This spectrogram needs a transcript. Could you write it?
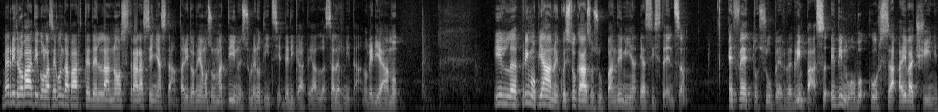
Ben ritrovati con la seconda parte della nostra rassegna stampa. Ritorniamo sul mattino e sulle notizie dedicate al Salernitano. Vediamo. Il primo piano in questo caso su pandemia e assistenza. Effetto Super Green Pass e di nuovo corsa ai vaccini.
